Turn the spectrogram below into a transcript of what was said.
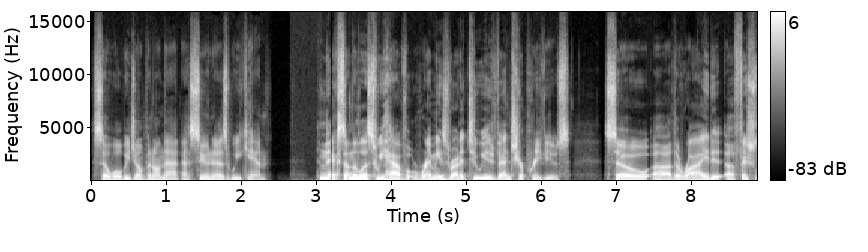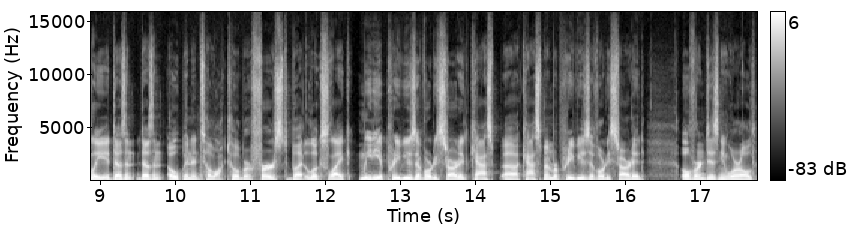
so we'll be jumping on that as soon as we can. Next on the list, we have Remy's Ratatouille Adventure previews. So uh, the ride officially it doesn't doesn't open until October first, but looks like media previews have already started. Cast uh, cast member previews have already started over in Disney World,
